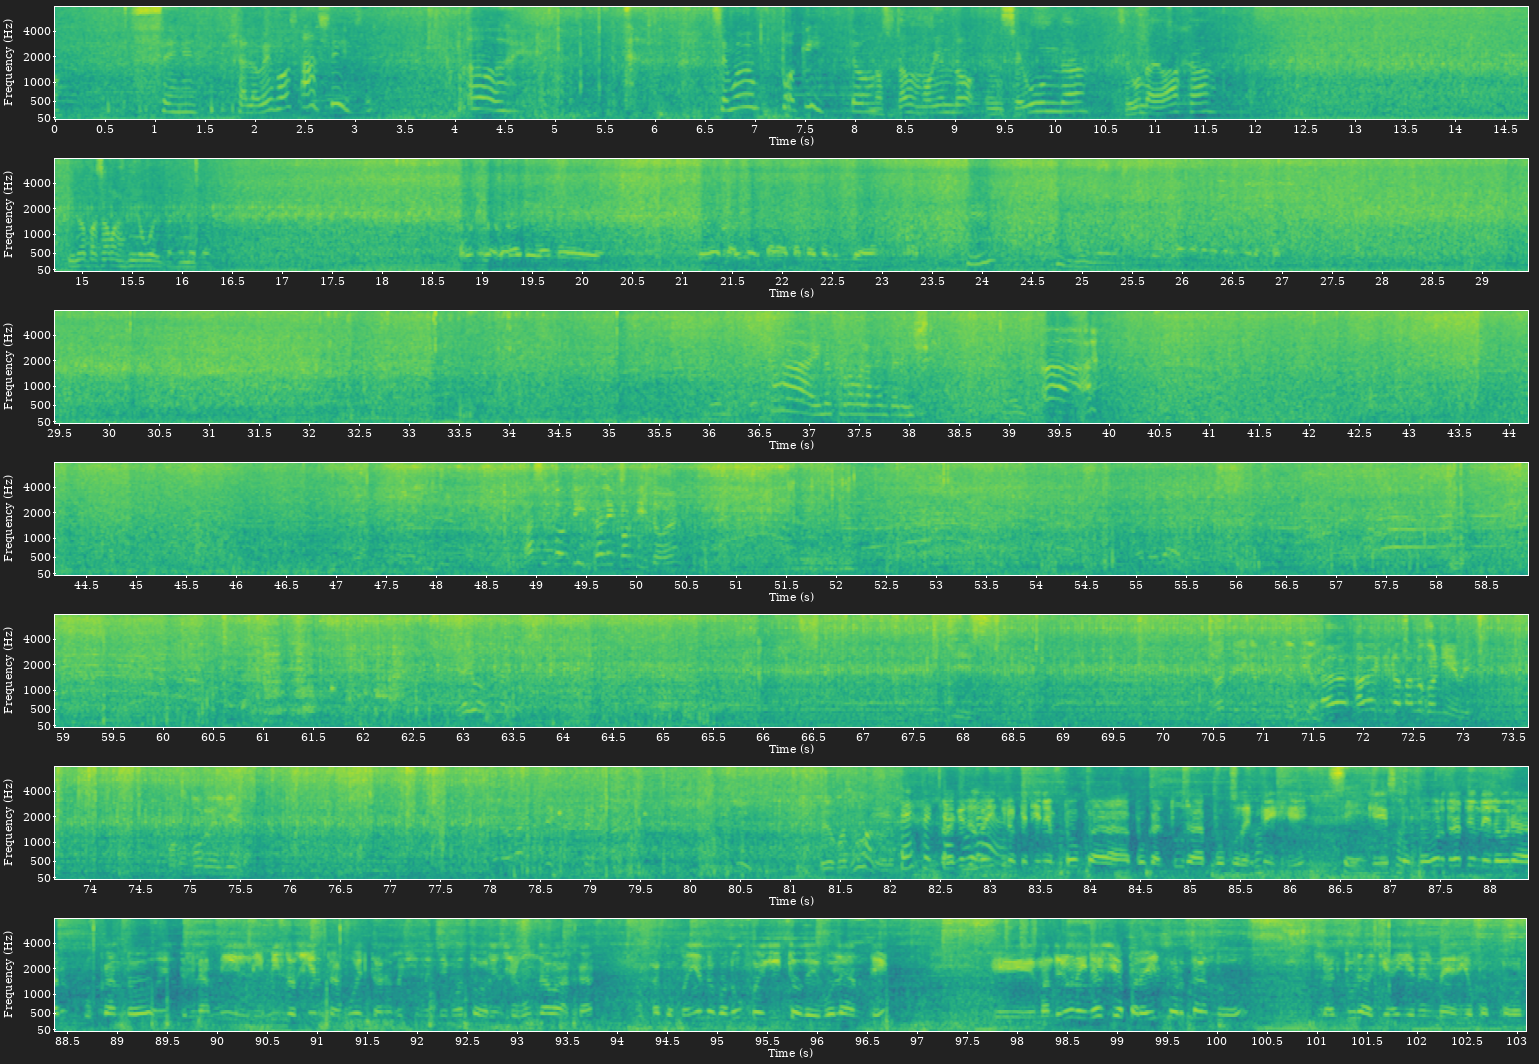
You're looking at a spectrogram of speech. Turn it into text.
Sí. ¿Ya lo ves vos? Ah, sí. Ay. Se mueve un poquito. Nos estamos moviendo en segunda, segunda de baja. Y no pasamos las mil vueltas de motor. Último, acordate donde llegó Javier para pasar por el cielo. Ay, no cerramos las ventanillas. Ah. Así cortito, dale cortito, eh. Ahora, ahora hay que taparlo con nieve. Por los bordes del hielo. Pero pasó algo. Para aquellos Espectacular. vehículos que tienen poca, poca altura, poco despeje, Sí. que por favor traten de lograr, buscando entre las 1000 y 1200 vueltas de régimen de motor en segunda baja, acompañando con un jueguito de volante, eh, mantener una inercia para ir cortando la altura que hay en el medio, por favor.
